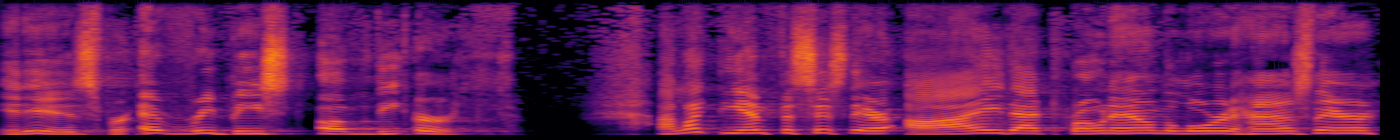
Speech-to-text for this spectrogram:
it is for every beast of the earth. I like the emphasis there, I, that pronoun the Lord has there.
